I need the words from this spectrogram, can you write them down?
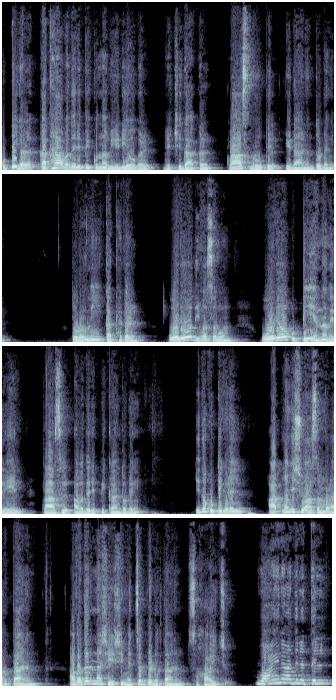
കുട്ടികൾ കഥ അവതരിപ്പിക്കുന്ന വീഡിയോകൾ രക്ഷിതാക്കൾ ക്ലാസ് ഗ്രൂപ്പിൽ ഇടാനും തുടങ്ങി. തുടർന്ന് ഈ കഥകൾ ഓരോ ദിവസവും ഓരോ കുട്ടി എന്ന നിലയിൽ ക്ലാസ്സിൽ അവതരിപ്പിക്കാൻ തുടങ്ങി. ഇത് കുട്ടികളിൽ ആത്മവിശ്വാസം വളർത്താനും അവതരണ ശേഷി മെച്ചപ്പെടുത്താനും സഹായിച്ചു. വായനാ ദിനത്തിൽ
